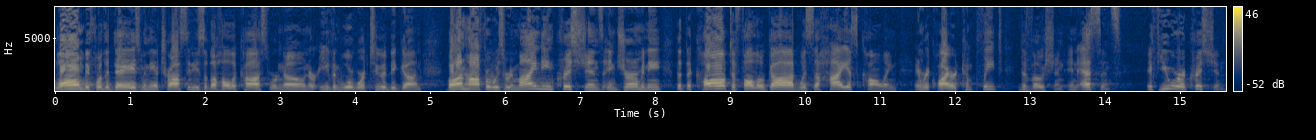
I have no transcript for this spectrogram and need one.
Long before the days when the atrocities of the Holocaust were known or even World War II had begun, Bonhoeffer was reminding Christians in Germany that the call to follow God was the highest calling and required complete devotion. In essence, if you were a Christian,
